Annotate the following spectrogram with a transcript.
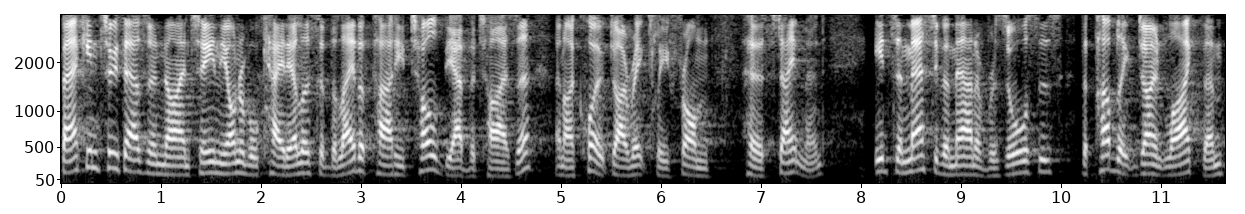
Back in 2019, the Honourable Kate Ellis of the Labor Party told the advertiser, and I quote directly from her statement, it's a massive amount of resources, the public don't like them,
